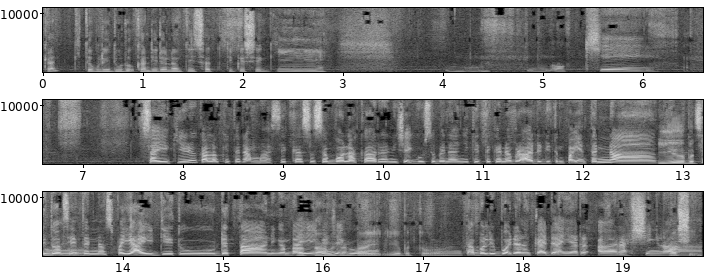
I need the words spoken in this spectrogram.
Kan? Kita boleh dudukkan di dalam satu tiga segi. Hmm, Okey. Saya kira kalau kita nak menghasilkan sesebuah lakaran ni cikgu sebenarnya kita kena berada di tempat yang tenang. Ya, betul. Situasi yang tenang supaya idea tu datang dengan baik Datang kan dengan cikgu. baik. Ya, betul. Hmm, tak boleh buat dalam keadaan yang uh, rushing lah. Rushing.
